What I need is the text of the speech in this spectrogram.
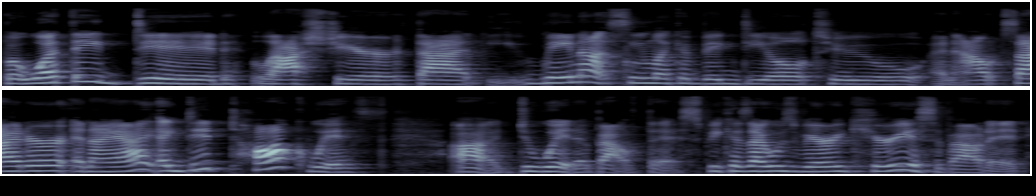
but what they did last year that may not seem like a big deal to an outsider, and I, I did talk with uh, DeWitt about this because I was very curious about it.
